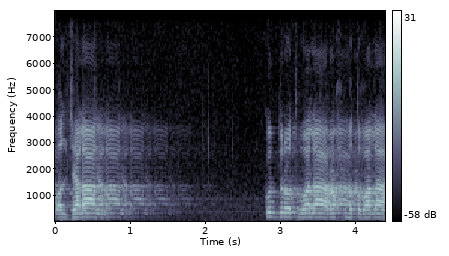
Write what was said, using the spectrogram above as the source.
ওয়াল জালাল কুদরত ওয়ালা রহমত ওয়ালা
